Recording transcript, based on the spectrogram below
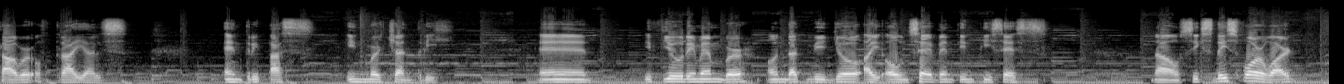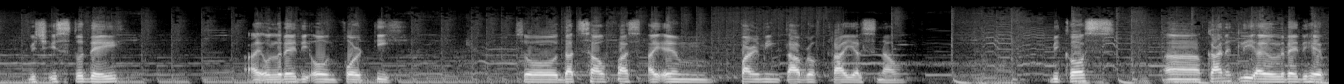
Tower of Trials entry pass in Merchantry. And if you remember on that video, I own 17 pieces. Now 6 days forward, which is today, I already own 40. So that's how fast I am farming Tower of Trials now. Because uh, currently I already have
